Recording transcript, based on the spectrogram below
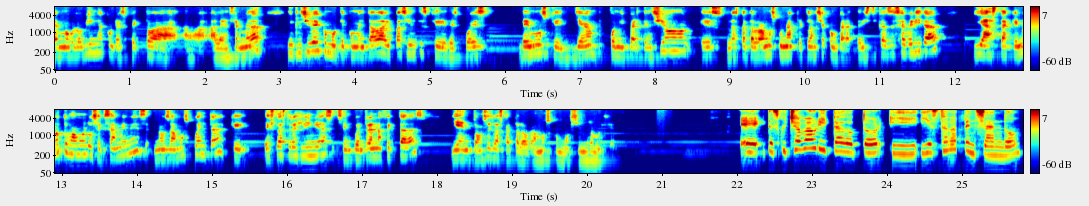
hemoglobina con respecto a, la enfermedad. Inclusive, como te comentaba, hay pacientes que después vemos que llegan con hipertensión, es, las catalogamos con una preeclampsia con características de severidad y hasta que no tomamos los exámenes nos damos cuenta que estas tres líneas se encuentran afectadas y entonces las catalogamos como síndrome GERD. Eh, te escuchaba ahorita, doctor, y, estaba pensando,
